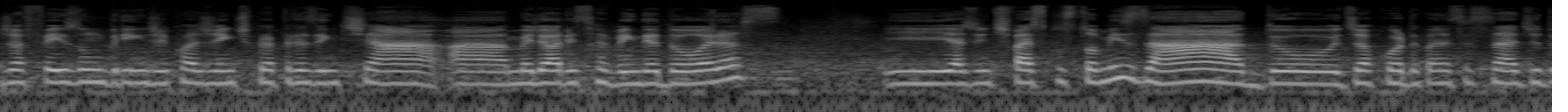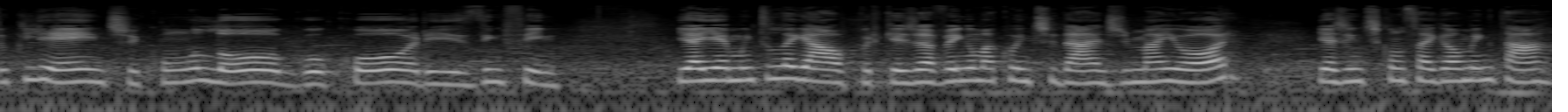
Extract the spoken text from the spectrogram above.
já fez um brinde com a gente para presentear a melhores revendedoras e a gente faz customizado, de acordo com a necessidade do cliente, com o logo, cores, enfim. E aí é muito legal, porque já vem uma quantidade maior e a gente consegue aumentar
